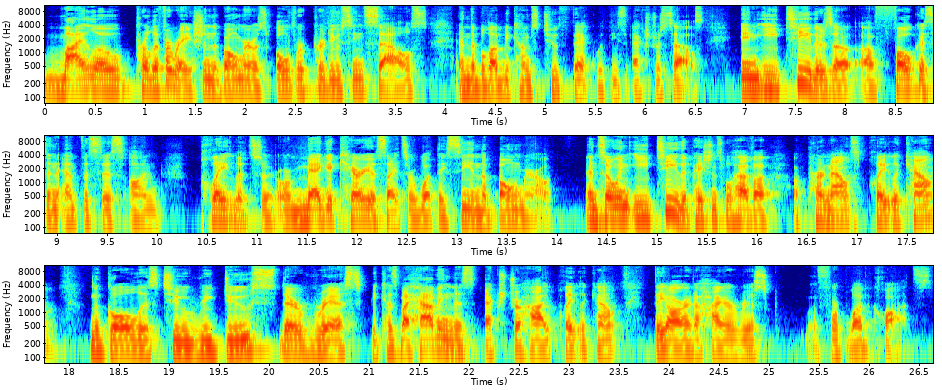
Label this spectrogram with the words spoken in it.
myeloproliferation. The bone marrow is overproducing cells, and the blood becomes too thick with these extra cells. In ET, there's a, a focus and emphasis on platelets or, or megakaryocytes, or what they see in the bone marrow. And so in ET, the patients will have a, a pronounced platelet count. The goal is to reduce their risk because by having this extra high platelet count, they are at a higher risk for blood clots.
